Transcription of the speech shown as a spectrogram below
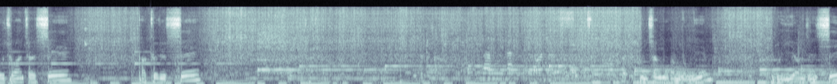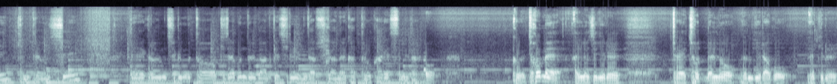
배우 조한철 씨, 박효주 씨, 윤창모 감독님, 그리고 이영진 씨, 김태훈 씨. 네, 그럼 지금부터 기자분들과 함께 질의응답 시간을 갖도록 하겠습니다. 그 처음에 알려지기를 저의 첫 멜로 연기라고 얘기를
